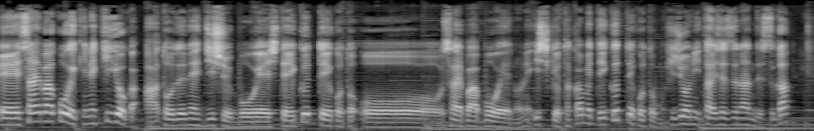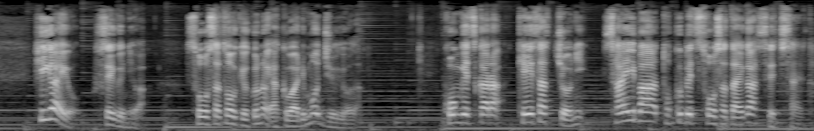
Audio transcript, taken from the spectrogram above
えー、サイバー攻撃ね、企業が当然ね、自主防衛していくっていうこと、サイバー防衛のね、意識を高めていくっていうことも非常に大切なんですが、被害を防ぐには、捜査当局の役割も重要だ。今月から警察庁にサイバー特別捜査隊が設置された。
